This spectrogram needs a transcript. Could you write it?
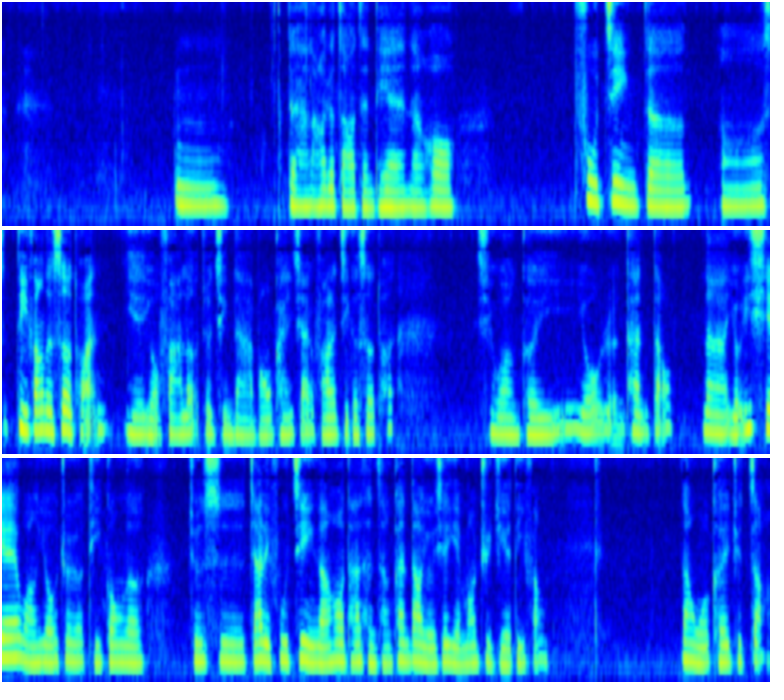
嗯，对啊，然后就找了整天，然后附近的嗯地方的社团也有发了，就请大家帮我看一下，有发了几个社团。希望可以有人看到。那有一些网友就有提供了，就是家里附近，然后他很常看到有一些野猫聚集的地方。让我可以去找。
